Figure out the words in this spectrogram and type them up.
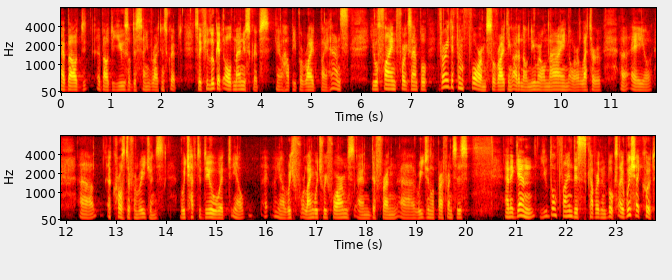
about, about the use of the same writing script. So if you look at old manuscripts, you know, how people write by hands, you'll find, for example, very different forms of writing, I don't know, numeral 9 or letter uh, A or, uh, across different regions. which have to do with you know, uh, you know language reforms and different uh, regional preferences. And again, you don't find this covered in books. I wish I could.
